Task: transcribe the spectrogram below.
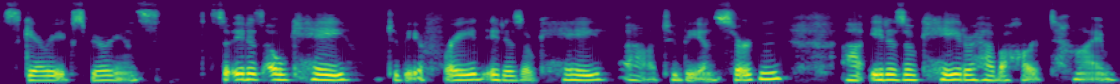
scary experience. So it is okay to be afraid. It is okay uh, to be uncertain. Uh, it is okay to have a hard time.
